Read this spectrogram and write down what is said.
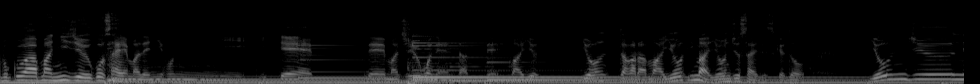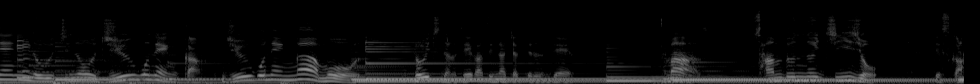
僕はまあ25歳まで日本にいてで、まあ、15年経って、まあ、よだからまあ今40歳ですけど40年のうちの15年間15年がもうドイツでの生活になっちゃってるんでまあ3分の1以上ですか？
